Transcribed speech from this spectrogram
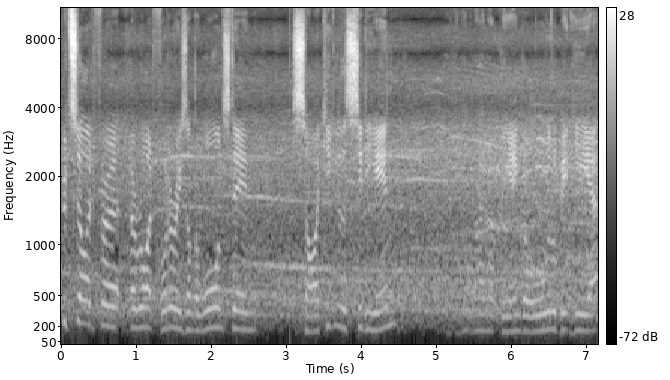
Good side for a, a right footer. He's on the Warnstein side. Kicking to the city end. Open up the angle a little bit here.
